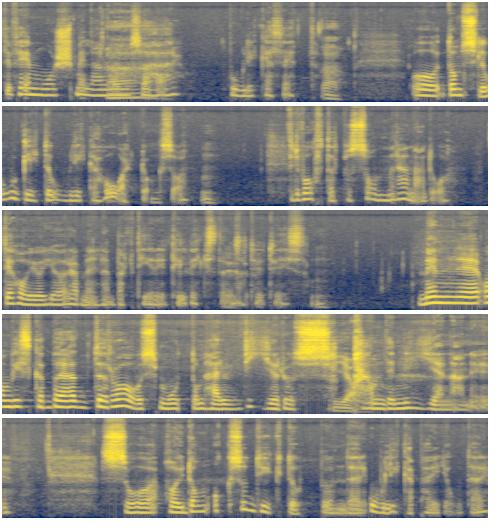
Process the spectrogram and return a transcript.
till fem års mellanrum Ah. så här på olika sätt. Ja. Och de slog lite olika hårt också. Mm. För det var oftast på somrarna då. Det har ju att göra med den här bakterietillväxten naturligtvis. Mm. Men eh, om vi ska börja dra oss mot de här Ja. viruspandemierna nu. Så har ju de också dykt upp under olika perioder.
